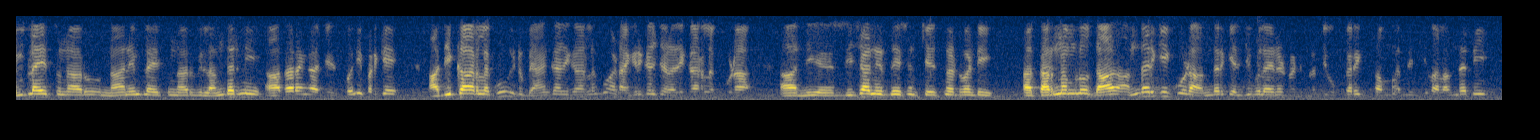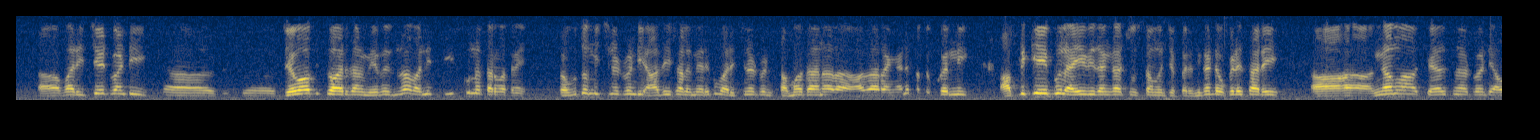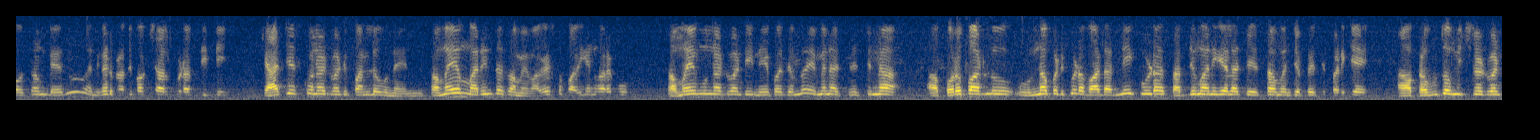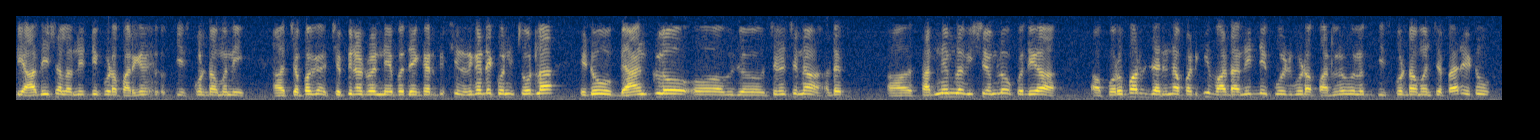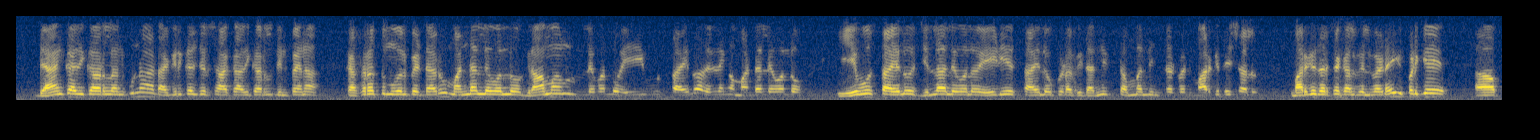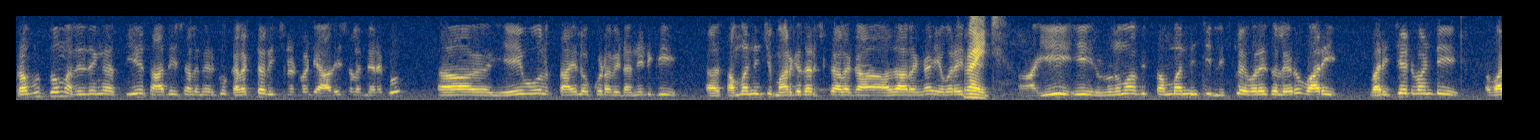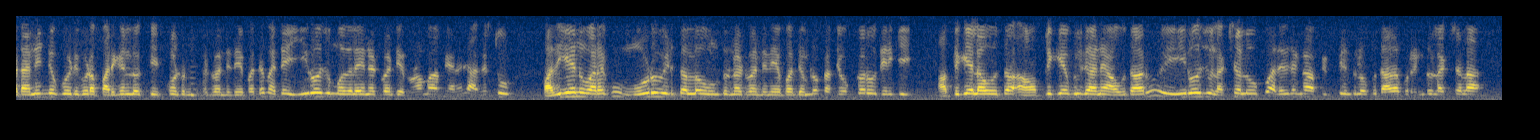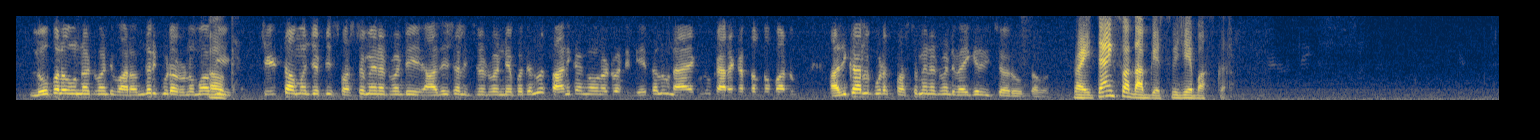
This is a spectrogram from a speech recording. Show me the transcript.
ఎంప్లాయీస్ ఉన్నారు నాన్ ఎంప్లాయీస్ ఉన్నారు. వీళ్ళందరినీ ఆధారంగా చేసుకొని ఇప్పటికే అధికారులకు ఇటు బ్యాంక్ అధికారులకు అటు అగ్రికల్చర్ అధికారులకు కూడా దిశానిర్దేశం చేసినటువంటి ఆ తరుణంలో దా అందరికీ కూడా అందరికీ ఎలిజిబుల్ అయినటువంటి ప్రతి ఒక్కరికి సంబంధించి వాళ్ళందరినీ వారు ఇచ్చేటువంటి జవాబు ద్వారా ఏమైందో అవన్నీ తీసుకున్న తర్వాతనే ప్రభుత్వం ఇచ్చినటువంటి ఆదేశాల మేరకు వారు ఇచ్చినటువంటి సమాధానాల ఆధారంగానే ప్రతి ఒక్కరిని అప్లికేబుల్ అయ్యే విధంగా చూస్తామని చెప్పారు. ఎందుకంటే ఒకటేసారి ఆ, హంగామా చేయాల్సినటువంటి అవసరం లేదు. ఎందుకంటే ప్రతిపక్షాలు కూడా దీన్ని క్యాచ్ చేసుకున్నటువంటి పనులు ఉన్నాయి. సమయం మరింత సమయం. ఆగస్టు పదిహేను వరకు సమయం ఉన్నటువంటి నేపథ్యంలో ఏమైనా చిన్న చిన్న పొరపాట్లు ఉన్నప్పటికీ కూడా వాటన్ని కూడా సర్దుమణిగేలా చేస్తామని చెప్పేసి ఇప్పటికే ఆ, ప్రభుత్వం ఇచ్చినటువంటి ఆదేశాలన్నింటినీ కూడా పరిగణలోకి తీసుకుంటామని చెప్ప చెప్పినటువంటి నేపథ్యం కనిపించింది ఎందుకంటే కొన్ని చోట్ల ఇటు బ్యాంక్లో చిన్న చిన్న అంటే సర్నేమ్ల విషయంలో కొద్దిగా పొరపాటు పొరపాట్లు జరిగినప్పటికీ వాటన్నింటినీ కూడా కూడా పరిగణలోకి తీసుకుంటామని చెప్పారు. ఇటు బ్యాంక్ అధికారులు అనుకున్న అటు అగ్రికల్చర్ శాఖ అధికారులు దీనిపైన కసరత్తు మొదలు పెట్టారు మండల్ లెవెల్లో గ్రామం లెవెల్లో ఏ స్థాయిలో అదేవిధంగా మండల్ లెవెల్లో ఏఓ స్థాయిలో జిల్లా లెవెల్లో ఏడిఎస్ స్థాయిలో కూడా వీటన్నిటికి సంబంధించినటువంటి మార్గదర్శకాలు మార్గదర్శకాలు వెలువడాయి ఇప్పటికే ప్రభుత్వం అదేవిధంగా సిఎస్ ఆదేశాల మేరకు కలెక్టర్ ఇచ్చినటువంటి ఆదేశాల మేరకు ఏఓ స్థాయిలో కూడా వీటన్నిటికీ సంబంధించి మార్గదర్శకాల ఆధారంగా ఎవరైతే ఈ ఈ రుణమాఫీకి సంబంధించి లిస్ట్లో ఎవరైతే లేరో వారి వారు ఇచ్చేటువంటి వాటన్నింటిని కూడా కూడా పరిగణలోకి తీసుకుంటున్నటువంటి నేపథ్యం. అయితే ఈ రోజు మొదలైనటువంటి రుణమాఫీ అనేది ఆగస్టు పదిహేను వరకు మూడు విడతల్లో ఉంటున్నటువంటి నేపథ్యంలో ప్రతి ఒక్కరూ దీనికి అప్లికేబుల్ అవుతా అప్లికేబుల్ గానే అవుతారు. ఈ రోజు లక్ష లోపు అదేవిధంగా ఫిఫ్టీన్త్ లోపు దాదాపు రెండు లక్షల లోపల ఉన్నటువంటి వారందరికీ కూడా రుణమాఫీ. చేస్తామని చెప్పి స్పష్టమైనటువంటి ఆదేశాలు ఇచ్చినటువంటి నేపథ్యంలో స్థానికంగా ఉన్నటువంటి నేతలు నాయకులు కార్యకర్తలతో పాటు అధికారులు కూడా స్పష్టమైనటువంటి వైఖరి ఇచ్చారు Prabhas. Right thanks for the updates Vijay Bhaskar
